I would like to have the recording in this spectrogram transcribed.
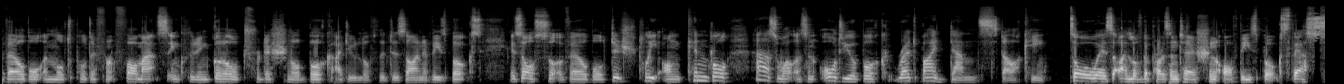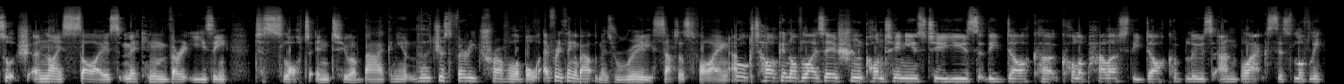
Available in multiple different formats, including good old traditional book, I do love the design of these books. It's also available digitally on Kindle, as well as an audiobook read by Dan Starkey. As always, I love the presentation of these books. They are such a nice size, making them very easy to slot into a bag, and you know, they're just very travelable. Everything about them is really satisfying. Book Target Novelisation continues to use the darker colour palette, the darker blues and blacks, this lovely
